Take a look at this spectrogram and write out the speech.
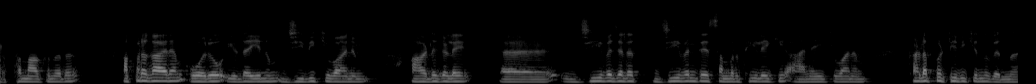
അർത്ഥമാക്കുന്നത്. അപ്രകാരം ഓരോ ഇടയനും ജീവിക്കുവാനും ആടുകളെ ജീവജല ജീവന്റെ സമൃദ്ധിയിലേക്ക് ആനയിക്കുവാനും കടപ്പെട്ടിരിക്കുന്നുവെന്ന്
